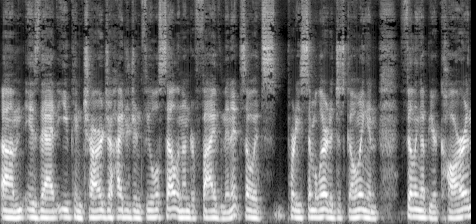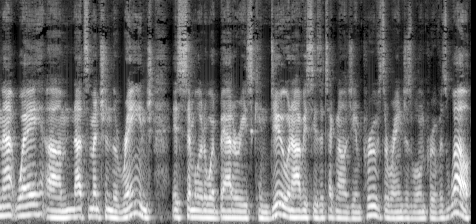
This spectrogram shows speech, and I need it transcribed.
um, is that you can charge a hydrogen fuel cell in under five minutes, so it's pretty similar to just going and filling up your car in that way. Um, not to mention the range is similar to what batteries can do, and obviously as the technology improves, the ranges will improve as well.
